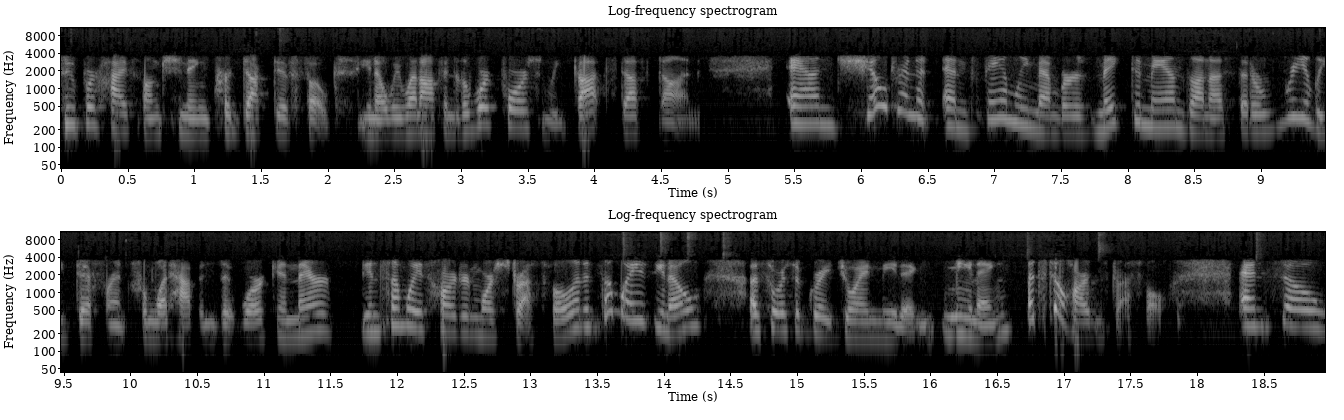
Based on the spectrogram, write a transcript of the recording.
super high functioning, productive folks. You know, we went off into the workforce and we got stuff done. And children and family members make demands on us that are really different from what happens at work, and they're in some ways harder and more stressful, and in some ways, you know, a source of great joy and meaning, meaning, but still hard and stressful. And so,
